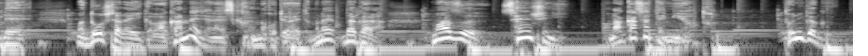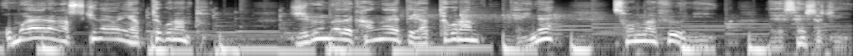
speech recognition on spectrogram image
で、まあ、どうしたらいいか分かんないじゃないですか、そんなこと言われてもね。だから、まず選手に任せてみようと。とにかくお前らが好きなようにやってごらんと。自分らで考えてやってごらんっていにね、そんな風に選手たちに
